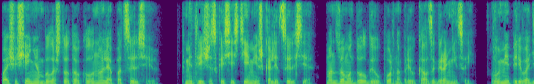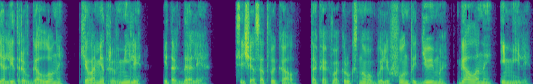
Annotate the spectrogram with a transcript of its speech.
По ощущениям было что-то около нуля по Цельсию. К метрической системе и шкале Цельсия Манзома долго и упорно привыкал за границей, в уме переводя литры в галлоны, километры в мили и так далее. Сейчас отвыкал, так как вокруг снова были фунты, дюймы, галлоны и мили.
